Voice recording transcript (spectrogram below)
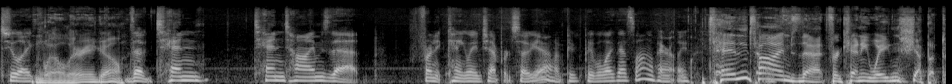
to like Well, there you go. the 10, 10 times that for Kenny Wayne Shepherd. So yeah, people like that song apparently. Ten times that for Kenny Wayne Shepherd.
